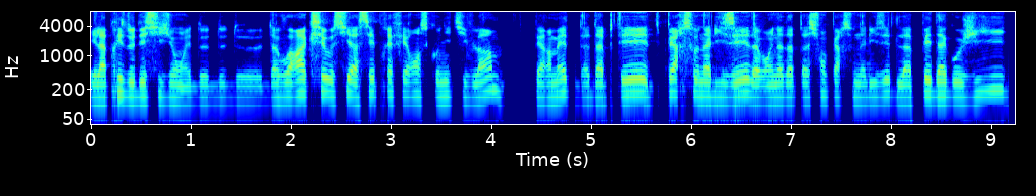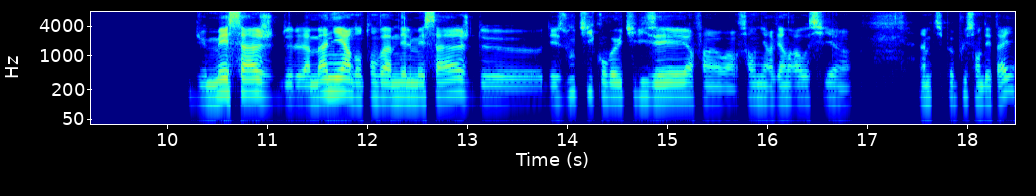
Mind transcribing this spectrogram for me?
et la prise de décision et d'avoir accès aussi à ces préférences cognitives-là, permettent d'adapter, de personnaliser, d'avoir une adaptation personnalisée de la pédagogie du message, de la manière dont on va amener le message, de des outils qu'on va utiliser, enfin, ça, on y reviendra aussi, heu, un petit peu plus en détail.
